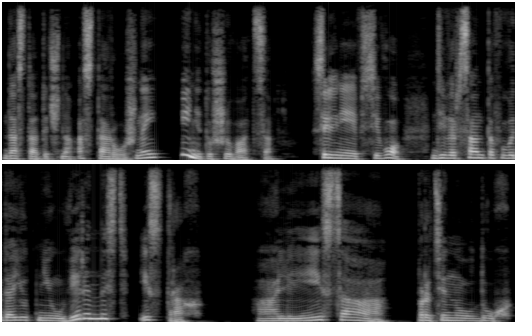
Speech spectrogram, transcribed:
достаточно осторожной и не тушеваться. Сильнее всего диверсантов выдают неуверенность и страх. «Алиса!» — протянул дух.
